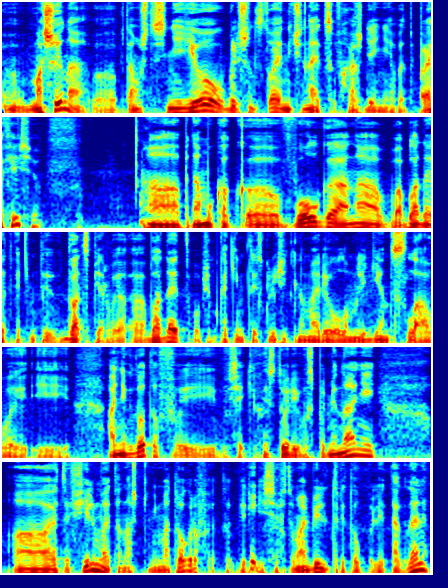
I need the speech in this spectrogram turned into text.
машина, э, потому что с нее у большинства и начинается вхождение в эту профессию. А, потому как э, Волга, она обладает каким-то, 21 обладает, в общем, каким-то исключительным ореолом легенд, славы и анекдотов, и всяких историй, воспоминаний. А, это фильмы, это наш кинематограф, это «Берегись автомобиля», «Тритополи» и так далее.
